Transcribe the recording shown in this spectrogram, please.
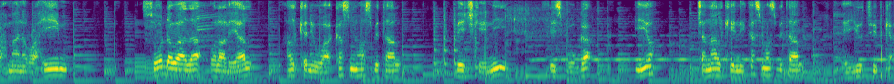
raxmaan raxiim soo dhowaada walaalayaal halkani waa kasmo hosbitaal beejkeenii facebooka iyo janaalkeenii kasmo hosbitaal ee youtube-ka.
